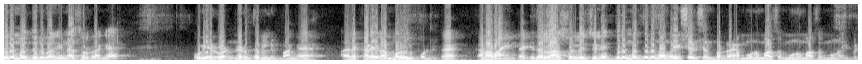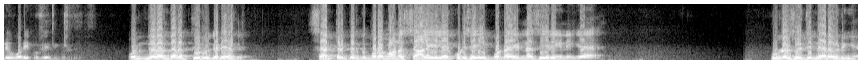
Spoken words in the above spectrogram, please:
திரும்ப திரும்ப என்ன சொல்றாங்க? ஊழியர் நடுத்தரில் நிற்பாங்க. அதுல கடையெல்லாம் முதல் போட்டுட்டேன் கடை வாங்கிட்டேன். இதெல்லாம் சொல்லி சொல்லி திரும்ப திரும்ப எக்ஸ்டென்ஷன் பண்ணுறாங்க மூணு மாதம் மூணு மாதம் மூணு இப்படி ஓடிக்கொண்டு இருக்கிறது. ஒரு நிரந்தர தீர்வு கிடையாது. சட்டத்திற்கு புறமான சாலையிலே குடிசைகள் போட்டால் என்ன செய்கிறீங்க நீங்க? உள்ள வச்சு நிறவுறீங்க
